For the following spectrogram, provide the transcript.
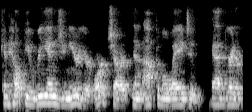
can help you re-engineer your org chart in an optimal way to add greater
